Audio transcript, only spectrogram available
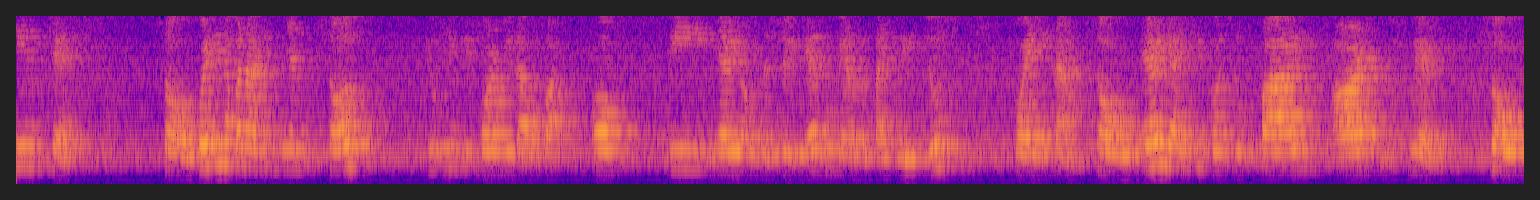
inches. So, pwede na ba natin yan solve using the formula of, a, of the area of the circle, kung meron tayong radius, pwede na. So, area is equals to pi r squared. So,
